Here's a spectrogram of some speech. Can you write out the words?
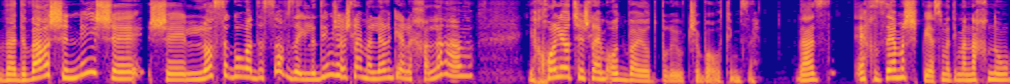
והדבר השני ש, שלא סגור עד הסוף, זה ילדים שיש להם אלרגיה לחלב, יכול להיות שיש להם עוד בעיות בריאות שבאות עם זה. ואז איך זה משפיע? זאת אומרת, אם אנחנו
